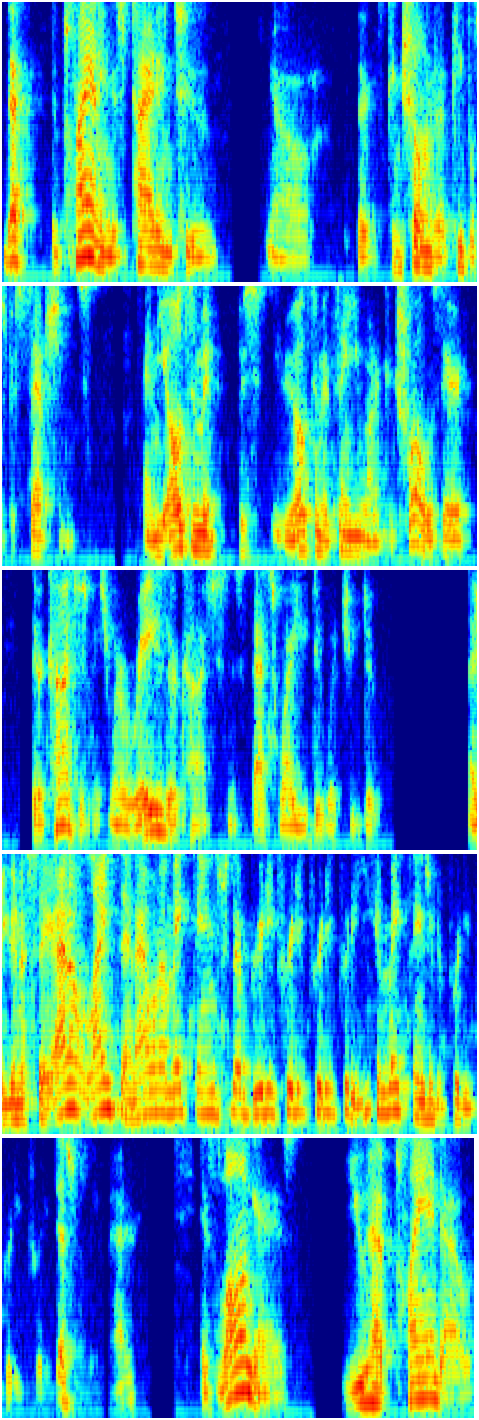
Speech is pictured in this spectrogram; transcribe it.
that the planning is tied into, you know, the controlling of people's perceptions. And the ultimate, the ultimate thing you want to control is their, their consciousness. You want to raise their consciousness. That's why you do what you do. Now you're going to say, I don't like that. I want to make things that are pretty, pretty, pretty, pretty. You can make things that are pretty, pretty, pretty. It doesn't really matter. As long as you have planned out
